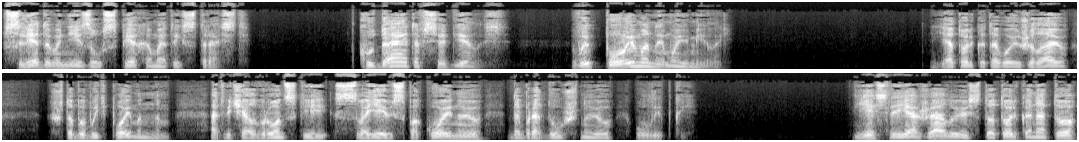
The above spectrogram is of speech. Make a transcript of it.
в следовании за успехом этой страсти. Куда это все делось? Вы пойманы, мой милый. Я только того и желаю, чтобы быть пойманным, — отвечал Вронский с своей спокойную, добродушную улыбкой. Если я жалуюсь, то только на то,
